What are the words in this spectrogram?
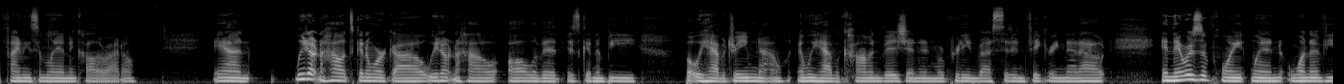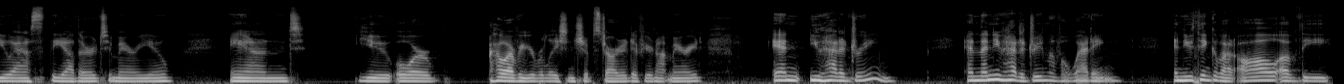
finding some land in Colorado. And we don't know how it's going to work out. We don't know how all of it is going to be, but we have a dream now and we have a common vision and we're pretty invested in figuring that out. And there was a point when one of you asked the other to marry you and you, or however your relationship started if you're not married, and you had a dream. And then you had a dream of a wedding. And you think about all of the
